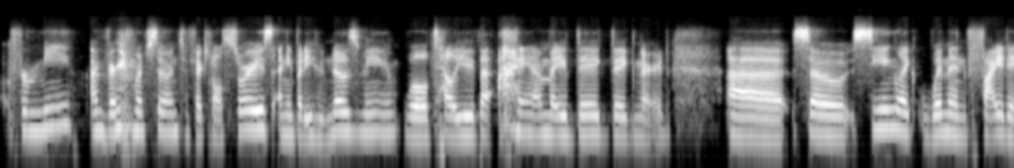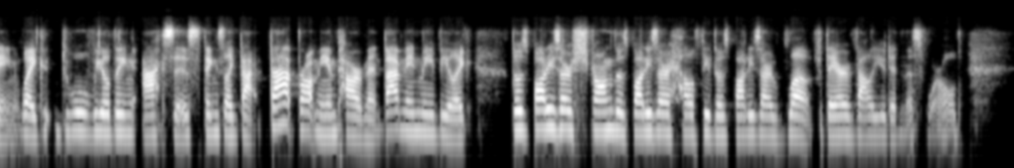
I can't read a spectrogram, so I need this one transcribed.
for me, I'm very much so into fictional stories. Anybody who knows me will tell you that I am a big, big nerd. Uh, so seeing like women fighting, like dual wielding axes, things like that, that brought me empowerment. That made me be like, those bodies are strong, those bodies are healthy, those bodies are loved, they are valued in this world.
